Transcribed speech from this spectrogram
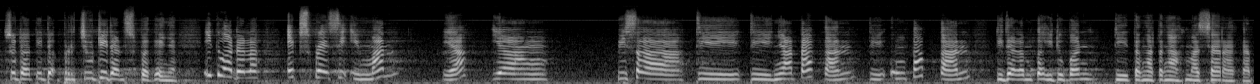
sudah tidak berjudi dan sebagainya. Itu adalah ekspresi iman ya yang bisa di, dinyatakan, diungkapkan di dalam kehidupan di tengah-tengah masyarakat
